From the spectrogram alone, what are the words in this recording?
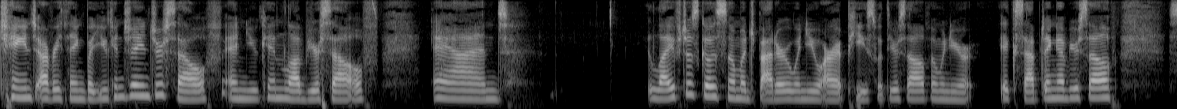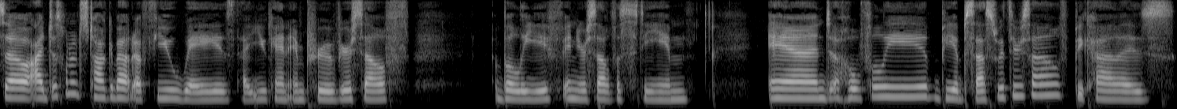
change everything, but you can change yourself and you can love yourself. And life just goes so much better when you are at peace with yourself and when you're accepting of yourself. So, I just wanted to talk about a few ways that you can improve your self belief and your self esteem and hopefully be obsessed with yourself because,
